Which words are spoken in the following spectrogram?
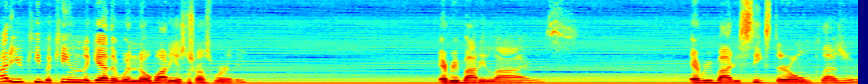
How do you keep a kingdom together when nobody is trustworthy? Everybody lies. Everybody seeks their own pleasure.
